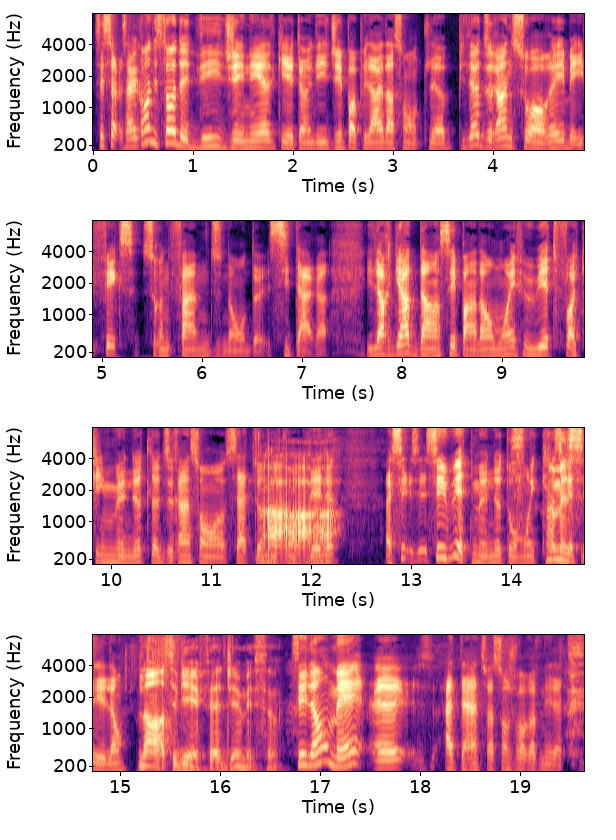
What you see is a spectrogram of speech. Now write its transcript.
C'est ça. Ça raconte l'histoire de DJ Neil, qui est un DJ populaire dans son club. Puis là, durant une soirée, ben, il fixe sur une femme du nom de Sitara. Il la regarde danser pendant au moins 8 fucking minutes durant son, sa tourne Ah. au. Ah, c'est- C'est c'est 8 minutes au moins. Ah, Qu'est-ce mais que c'est- long? Non, c'est bien fait, Jim et ça. C'est long, mais euh, attends, de toute façon, je vais revenir là-dessus.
